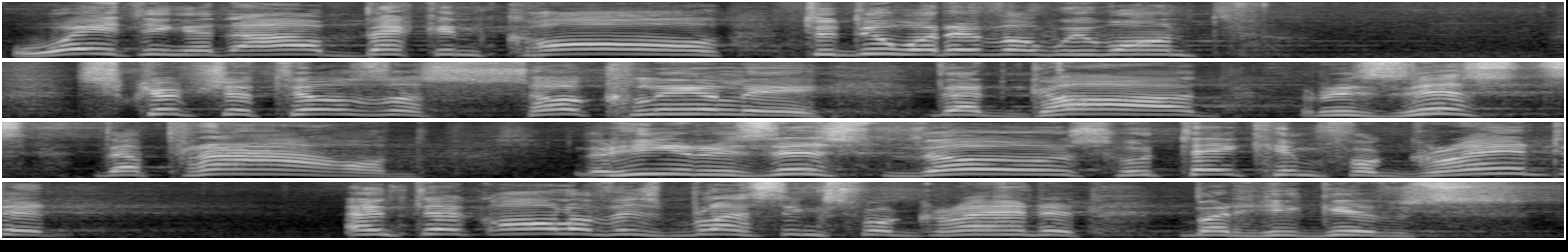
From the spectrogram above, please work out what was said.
waiting at our beck and call to do whatever we want. Scripture tells us so clearly that God resists the proud, that He resists those who take Him for granted and take all of His blessings for granted, but He gives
